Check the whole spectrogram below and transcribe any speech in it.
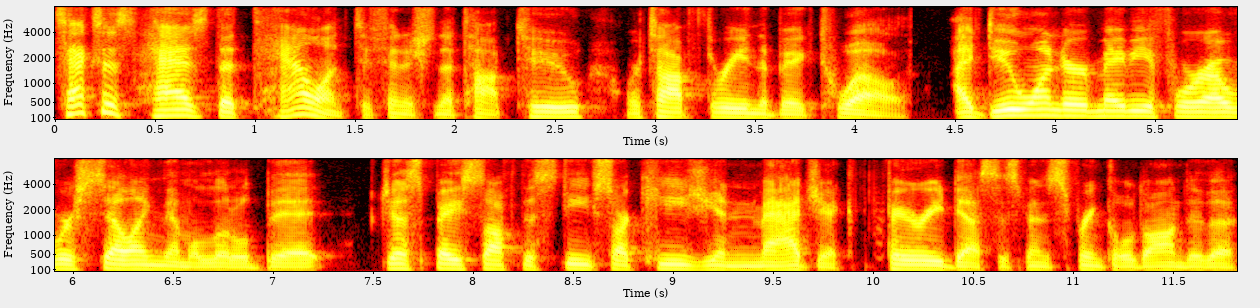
Texas has the talent to finish in the top two or top three in the Big 12. I do wonder maybe if we're overselling them a little bit just based off the Steve Sarkisian magic, fairy dust that's been sprinkled onto the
